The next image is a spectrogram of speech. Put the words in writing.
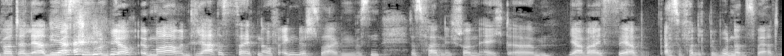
Wörter lernen ja. müssen und wie auch immer und Jahreszeiten auf Englisch sagen müssen. Das fand ich schon echt, ähm, ja, war ich sehr, also fand ich bewundernswert.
